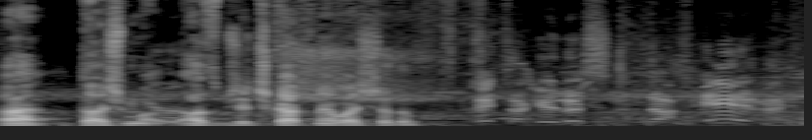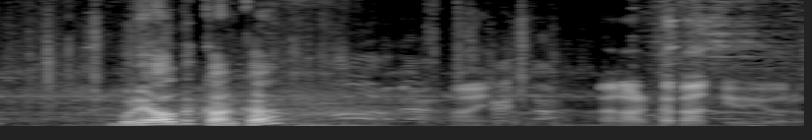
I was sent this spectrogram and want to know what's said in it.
Ha taşımı az bir şey çıkartmaya başladım. Burayı aldık kanka. Aynen. Ben arkadan yürüyorum.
